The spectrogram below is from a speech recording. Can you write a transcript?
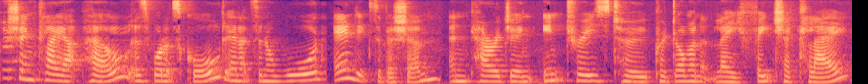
Pushing Clay Uphill is what it's called, and it's an award and exhibition encouraging entries to predominantly feature clay,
